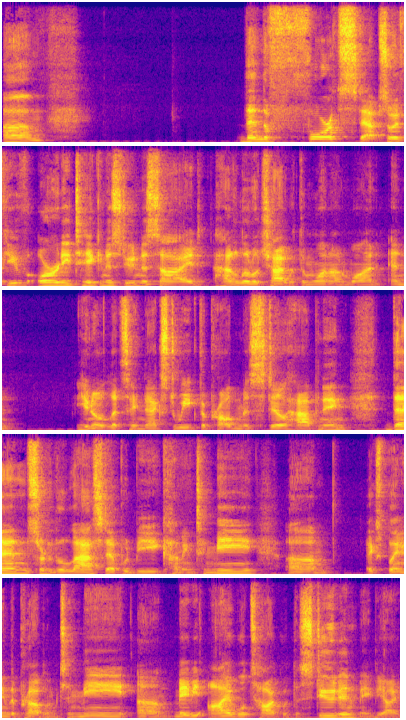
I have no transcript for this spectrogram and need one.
Um, then the fourth step so if you've already taken a student aside had a little chat with them one-on-one and you know let's say next week the problem is still happening then sort of the last step would be coming to me um, explaining the problem to me um, maybe i will talk with the student maybe i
